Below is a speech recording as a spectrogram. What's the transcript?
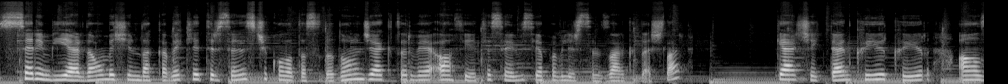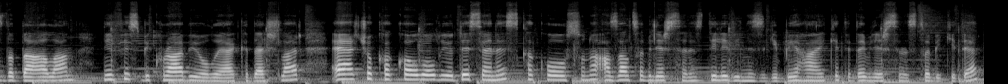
serin bir yerde 15-20 dakika bekletirseniz çikolatası da donacaktır ve afiyete servis yapabilirsiniz arkadaşlar. Gerçekten kıyır kıyır ağızda dağılan nefis bir kurabiye oluyor arkadaşlar. Eğer çok kakaolu oluyor deseniz kakaosunu azaltabilirsiniz. Dilediğiniz gibi hareket edebilirsiniz tabii ki de.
